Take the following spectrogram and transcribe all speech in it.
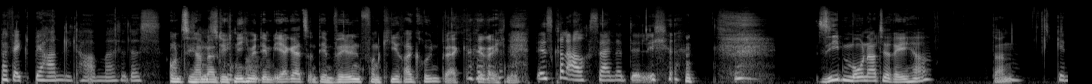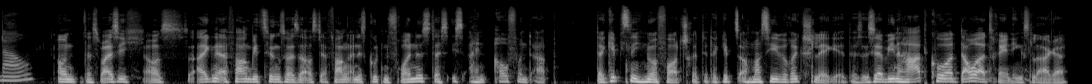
perfekt behandelt haben. Also das und sie haben natürlich nicht mit dem Ehrgeiz und dem Willen von Kira Grünberg gerechnet. das kann auch sein, natürlich. Sieben Monate Reha dann? Genau. Und das weiß ich aus eigener Erfahrung beziehungsweise aus der Erfahrung eines guten Freundes, das ist ein Auf und Ab da gibt es nicht nur Fortschritte, da gibt es auch massive Rückschläge. Das ist ja wie ein Hardcore-Dauertrainingslager.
